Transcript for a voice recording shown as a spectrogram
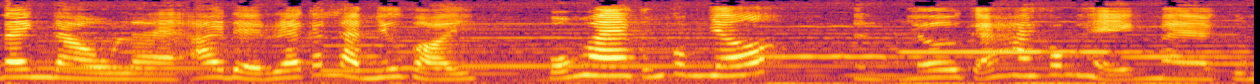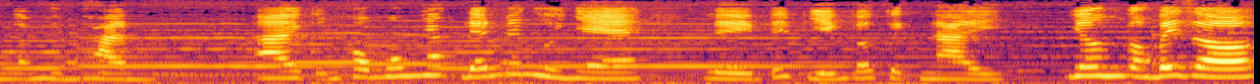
Ban đầu là ai đề ra cách làm như vậy, Cổ Hoa cũng không nhớ. Hình như cả hai không hẹn mà cùng làm hình thành. Ai cũng không muốn nhắc đến với người nhà, liền tiếp diễn vở kịch này. Nhưng còn bây giờ,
